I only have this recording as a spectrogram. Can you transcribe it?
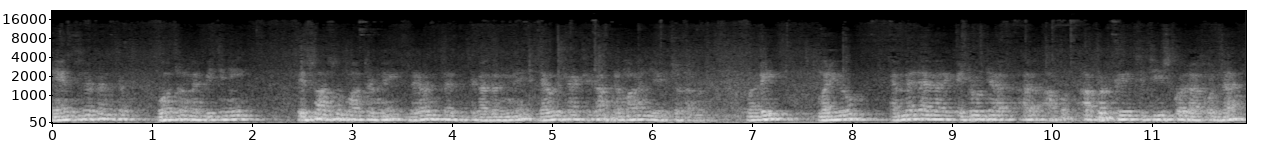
నేను స్వీకరించబోతున్న విధిని విశ్వాసపాత్రుని నిర్వర్తించగలనని దైవసాక్షిగా ప్రమాణం చేస్తున్నాను. మరి మరియు ఎమ్మెల్యే గారికి ఎటువంటి అ- అప- అపకీర్తి తీసుకోరాకుండా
